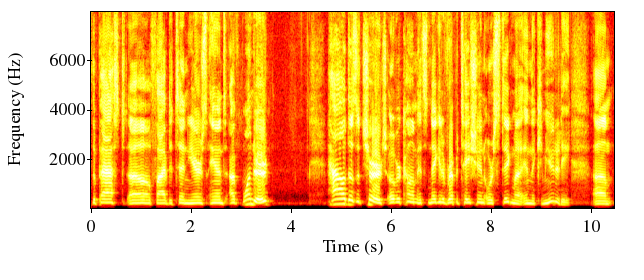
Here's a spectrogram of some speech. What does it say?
the past uh, five to 10 years, and I've wondered how does a church overcome its negative reputation or stigma in the community? Um,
